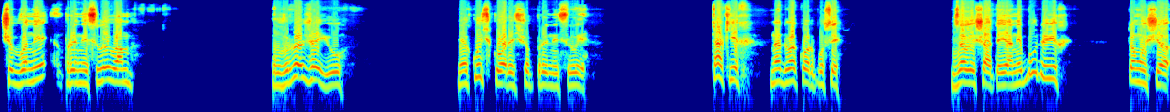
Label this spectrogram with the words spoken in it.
щоб вони принесли вам врожаю. Якусь користь, щоб принесли. Так їх на два корпуси залишати я не буду їх, тому що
